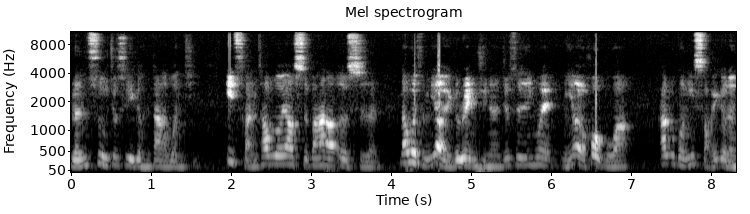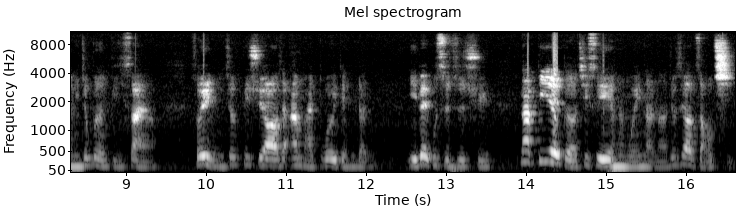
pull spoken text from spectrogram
人数就是一个很大的问题。一船差不多要十八到二十人，那为什么要有一个 range 呢？就是因为你要有候补啊。啊，如果你少一个人，你就不能比赛啊。所以你就必须要再安排多一点人，以备不时之需。那第二个其实也很为难啊，就是要早起。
